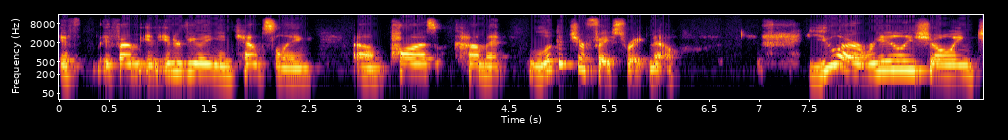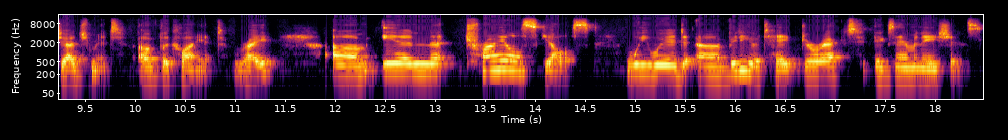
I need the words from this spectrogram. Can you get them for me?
if if I'm in interviewing and counseling, um, pause, comment, look at your face right now you are really showing judgment of the client, right? Um, in trial skills, we would uh, videotape direct examinations.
